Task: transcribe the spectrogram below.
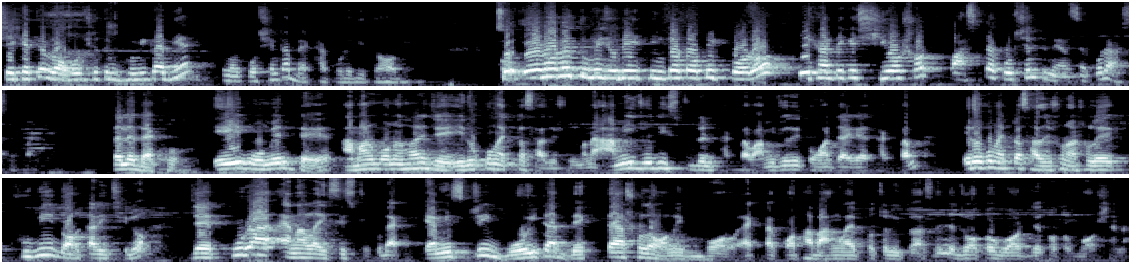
সেক্ষেত্রে লবণ সেতুর ভূমিকা দিয়ে তোমার কোশ্চেনটা ব্যাখ্যা করে দিতে হবে। সো এভাবে তুমি যদি এই তিনটা টপিক পড়ো, এখান থেকে শিওর শর্ট পাঁচটা কোশ্চেন তুমি অ্যান্সার করে আসতে পারবে। তাহলে দেখো, এই মোমেন্টে আমার মনে হয় যে এরকম একটা সাজেশন মানে আমি যদি স্টুডেন্ট থাকতাম, আমি যদি তোমার জায়গায় থাকতাম, এরকম একটা সাজেশন আসলে খুবই দরকারি ছিল। যে পুরা অ্যানালাইসিসটুকু দেখো কেমিস্ট্রি বইটা দেখতে আসলে অনেক বড়। একটা কথা বাংলায় প্রচলিত আছে যে যত গর্জে তত বর্ষে না।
